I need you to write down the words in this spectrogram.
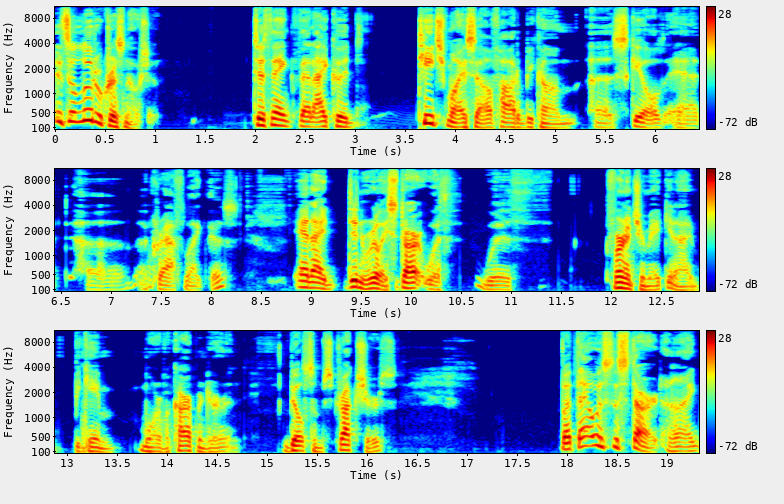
it's a ludicrous notion to think that I could teach myself how to become uh, skilled at uh, a craft like this. And I didn't really start with with furniture making. I became more of a carpenter and built some structures. But that was the start, and I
